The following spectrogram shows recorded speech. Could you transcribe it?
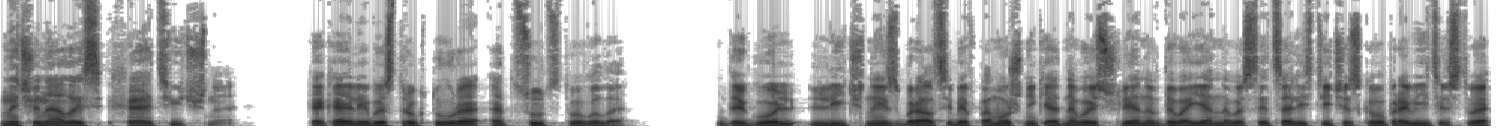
начиналось хаотично. Какая-либо структура отсутствовала. Деголь лично избрал себе в помощники одного из членов довоенного социалистического правительства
